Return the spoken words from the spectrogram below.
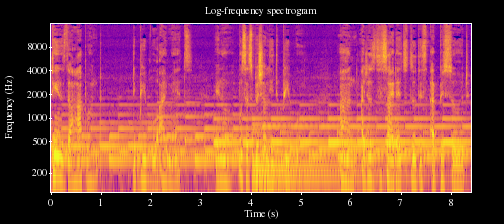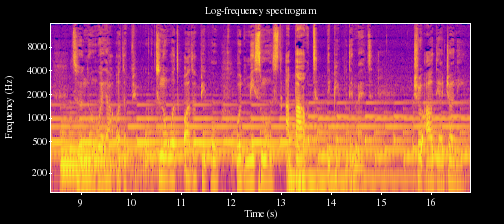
things that happened, the people I met. You know, most especially the people. And I just decided to do this episode to know whether other people, to know what other people would miss most about the people they met throughout their journey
